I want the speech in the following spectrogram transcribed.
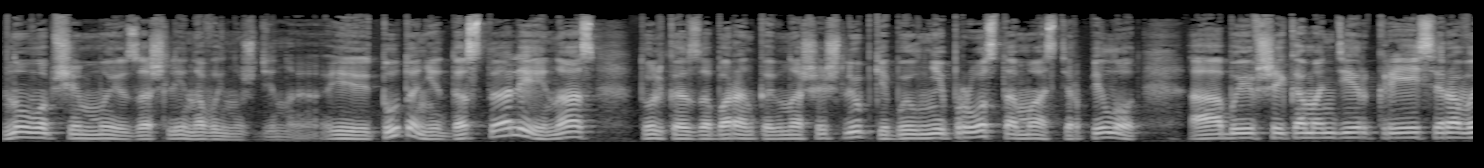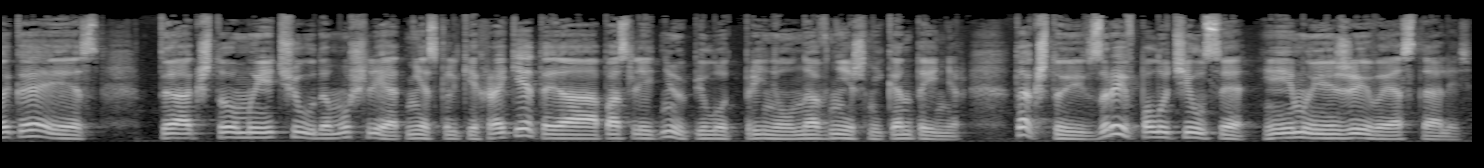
Ну, в общем, мы зашли на вынужденную. И тут они достали и нас. Только за баранкой в нашей шлюпке был не просто мастер-пилот, а бывший командир крейсера ВКС – так что мы чудом ушли от нескольких ракет, а последнюю пилот принял на внешний контейнер. Так что и взрыв получился, и мы живы остались.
